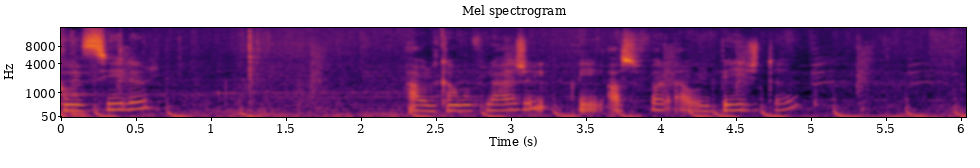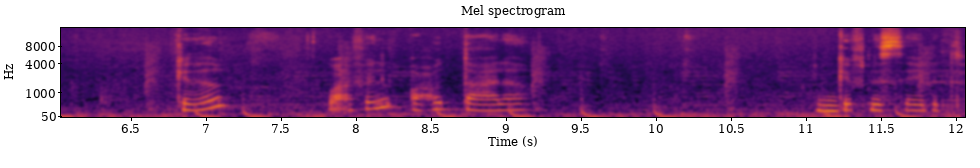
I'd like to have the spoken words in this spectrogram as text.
concealer أو ال camouflage ال- الأصفر أو البيج ده. كده وأقفل وأحط على الجفن الثابت.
